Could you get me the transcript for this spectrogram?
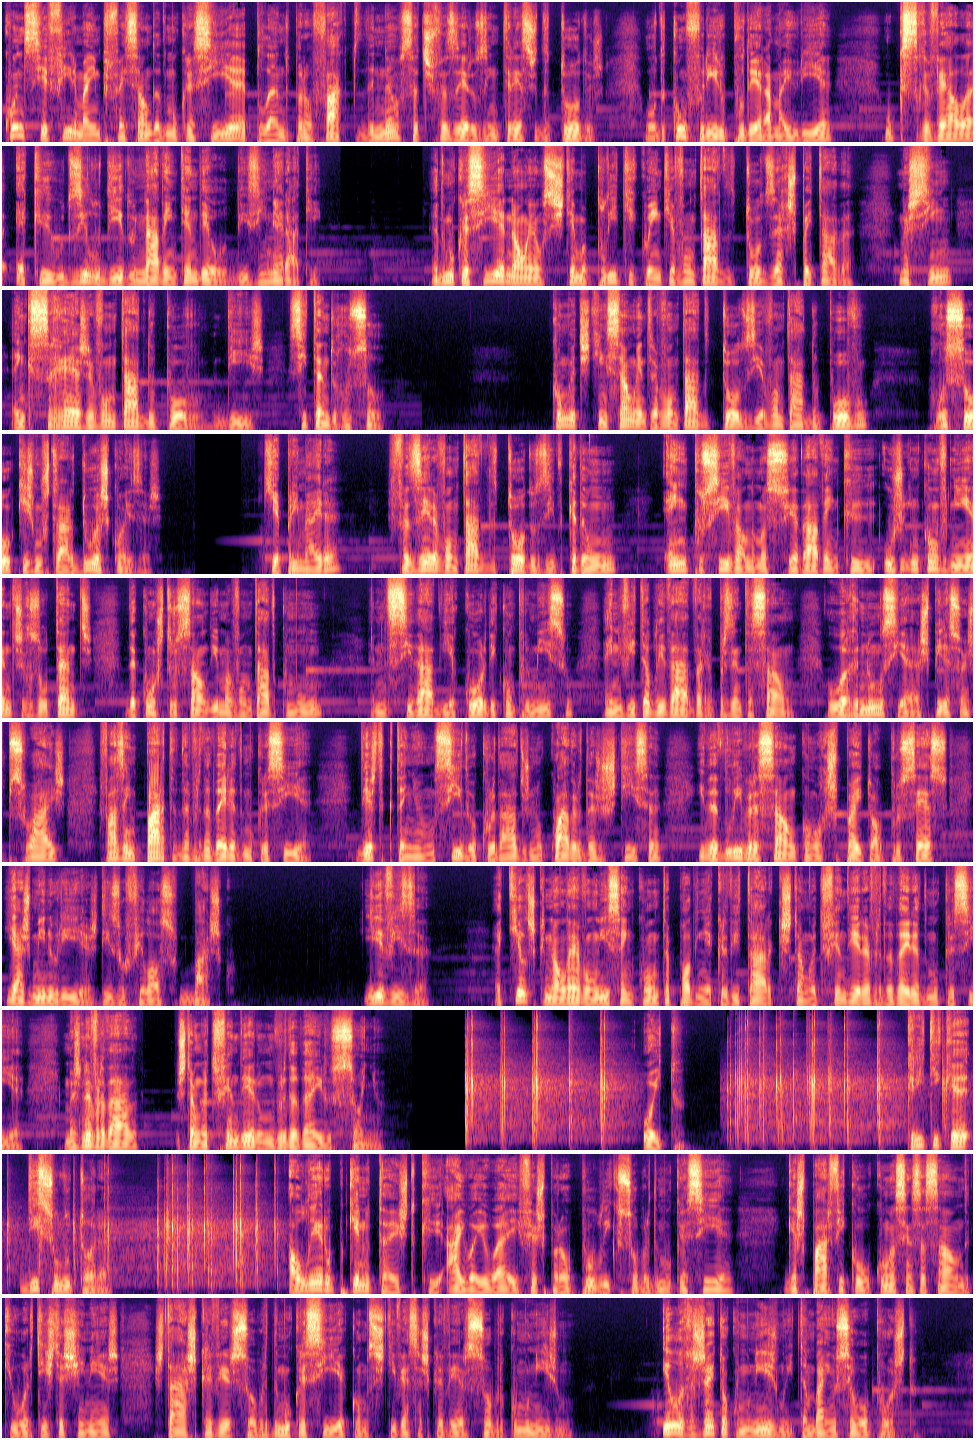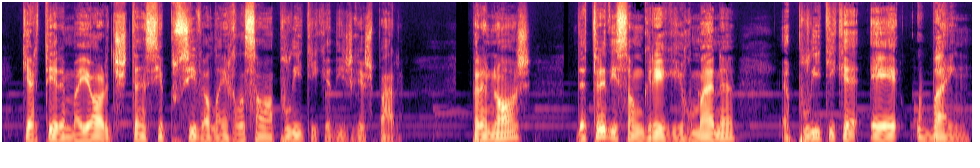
Quando se afirma a imperfeição da democracia, apelando para o facto de não satisfazer os interesses de todos ou de conferir o poder à maioria, o que se revela é que o desiludido nada entendeu, diz Inerati. A democracia não é um sistema político em que a vontade de todos é respeitada, mas sim em que se rege a vontade do povo, diz, citando Rousseau. Com a distinção entre a vontade de todos e a vontade do povo, Rousseau quis mostrar duas coisas. Que a primeira, fazer a vontade de todos e de cada um, é impossível numa sociedade em que os inconvenientes resultantes da construção de uma vontade comum, a necessidade de acordo e compromisso, a inevitabilidade da representação ou a renúncia a aspirações pessoais fazem parte da verdadeira democracia, desde que tenham sido acordados no quadro da justiça e da deliberação com respeito ao processo e às minorias, diz o filósofo basco. E avisa Aqueles que não levam isso em conta podem acreditar que estão a defender a verdadeira democracia, mas na verdade estão a defender um verdadeiro sonho. 8. Crítica dissolutora. Ao ler o pequeno texto que Ai Weiwei fez para o público sobre democracia, Gaspar ficou com a sensação de que o artista chinês está a escrever sobre democracia como se estivesse a escrever sobre comunismo. Ele rejeita o comunismo e também o seu oposto. Quer ter a maior distância possível em relação à política, diz Gaspar. Para nós, da tradição grega e romana, a política é o bem.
